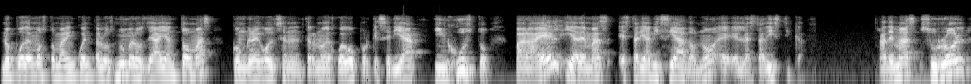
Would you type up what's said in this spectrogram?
No podemos tomar en cuenta los números de Ian Thomas con Greg Olsen en el terreno de juego porque sería injusto para él y además estaría viciado, ¿no? E, en la estadística. Además, su rol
